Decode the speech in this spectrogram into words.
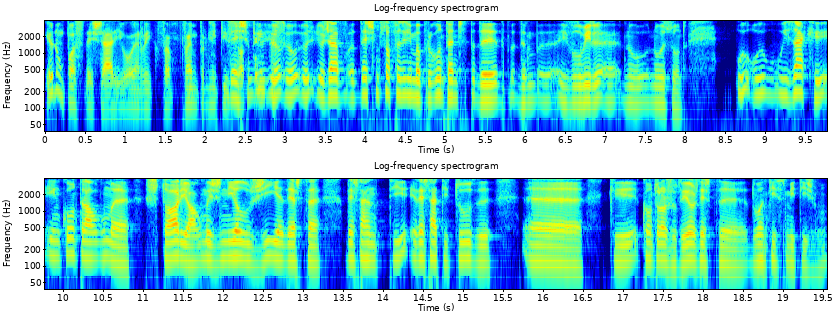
eu não posso deixar, e o Henrique vai-me permitir deixa só... Eu, eu, eu, já, deixa-me só fazer-lhe uma pergunta antes de, de, de evoluir uh, no, no assunto. O, o, Isaac encontra alguma história, alguma genealogia desta, desta, anti, desta atitude uh, que, contra os judeus, deste, do antissemitismo?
